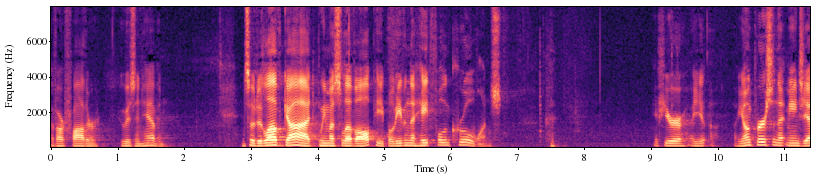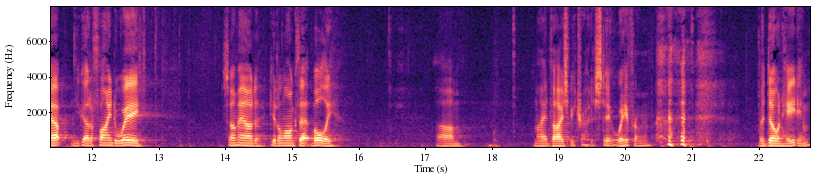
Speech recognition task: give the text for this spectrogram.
of our Father who is in heaven. And so to love God, we must love all people, even the hateful and cruel ones. If you're a, a, young person, that means, yep, you got to find a way somehow to get along with that bully. Um, my advice would be try to stay away from him. but don't hate him.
